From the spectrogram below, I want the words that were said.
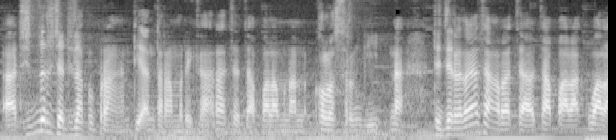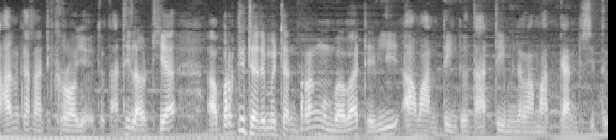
uh, di situ terjadilah peperangan di antara mereka Raja Capala menahan Kolos Renggi. Nah, diceritakan sang Raja Capala kewalahan karena dikeroyok itu tadi lalu dia uh, pergi dari medan perang membawa Dewi Awanti itu tadi menyelamatkan di situ.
